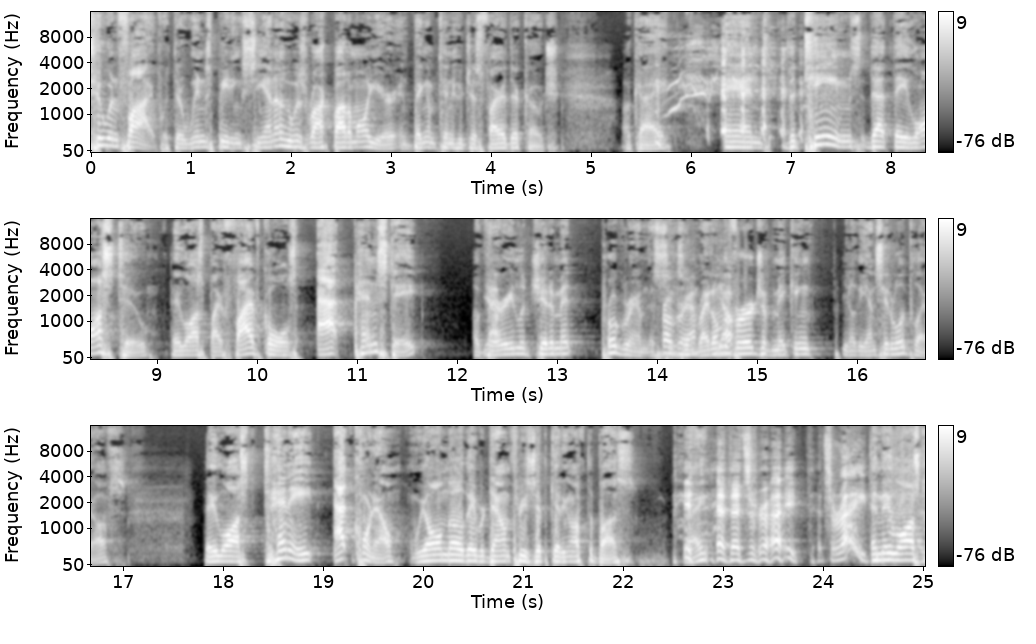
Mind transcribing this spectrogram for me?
two and five with their wins beating Siena, who was rock bottom all year, and Binghamton, who just fired their coach. Okay. and the teams that they lost to, they lost by five goals at Penn State, a very legitimate program this season, right on yep. the verge of making, you know, the NCAA playoffs. They lost 10-8 at Cornell. We all know they were down three zip getting off the bus. Right? That's right. That's right. and they lost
